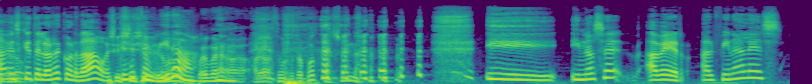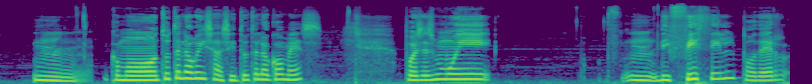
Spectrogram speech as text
eso, es pero- que te lo he recordado, es Sí, que sí, se te sí, olvida. pues bueno, ahora hacemos otro podcast, venga. Y, y no sé, a ver, al final es mm, como tú te lo guisas y tú te lo comes, pues es muy mm, difícil poder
